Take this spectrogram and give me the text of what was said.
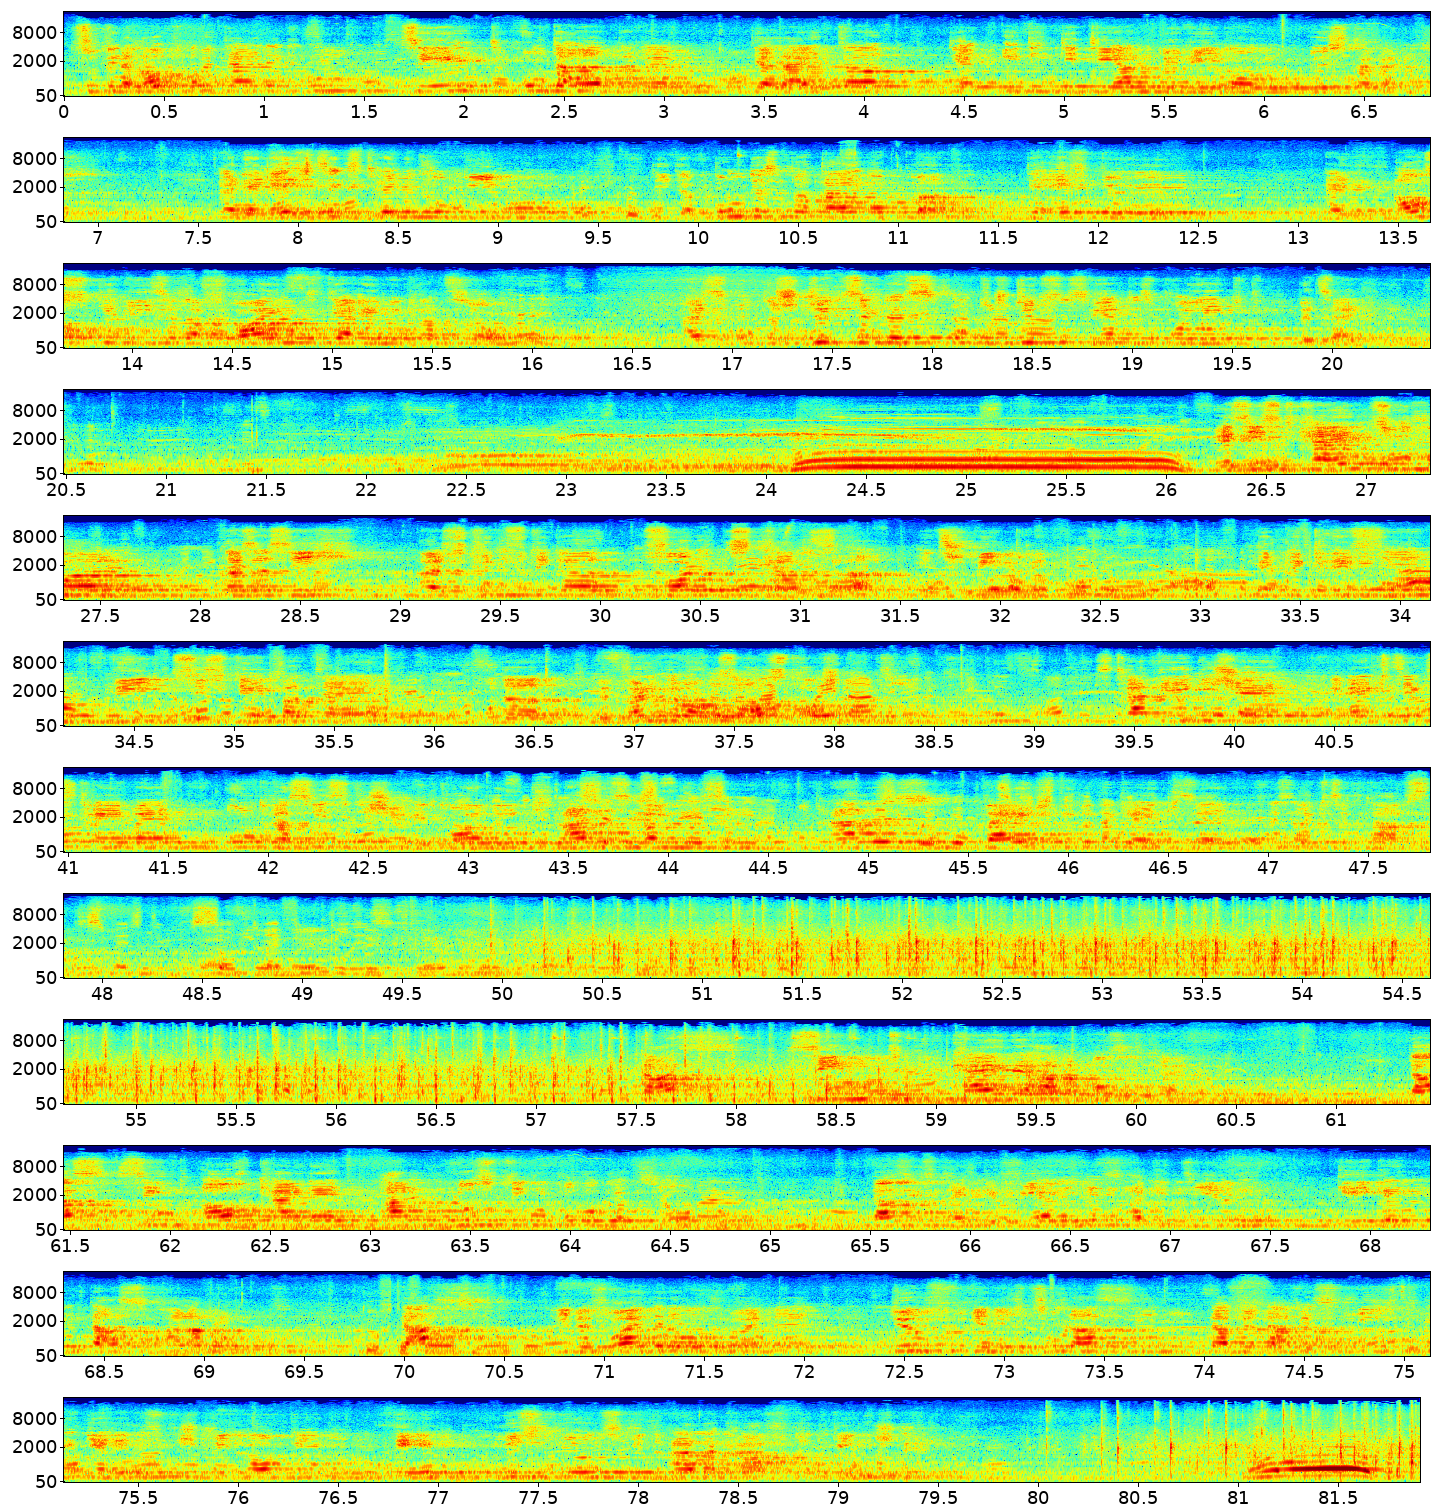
Zu den Hauptbeteiligten zählt unter anderem der Leiter der Identitären Bewegung Österreich. Eine rechtsextreme Gruppierung, die der Bundespartei Obmann, der FPÖ, ein ausgewiesener Freund der Remigration, als unterstützendes, unterstützenswertes Projekt bezeichnet. Es ist kein Zufall, dass er sich als künftiger Volkskanzler ins Spiel bringt. Mit Begriffen wie Systempartei oder Bevölkerungsaustausch strategische, rechtsextreme und rassistische Rhetorik, alles vermissen und alles weit über der Grenze des Akzeptablen. Das sind keine Harmlosigkeiten. Das sind auch keine halblustigen Provokationen. Das ist ein gefährliches Agitieren gegen das Parlament. Das, liebe Freundinnen und Freunde, dürfen wir nicht zulassen. Dafür darf es nicht den geringsten Spielraum geben. Dem müssen wir uns mit aller Kraft entgegenstellen. Bravo!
